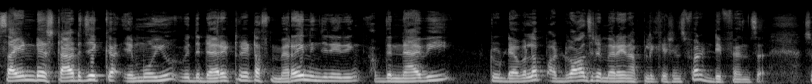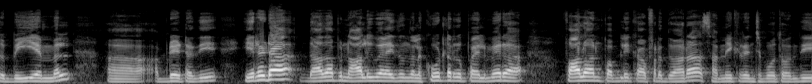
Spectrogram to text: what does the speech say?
signed a strategic MOU with directorate of marine engineering of the navy to develop advanced marine applications for defence so BML update అది. ఇరడా దాదాపు నాలుగు వేల ఐదు వందల కోట్ల రూపాయల మేర ఫాలో ఆన్ పబ్లిక్ ఆఫర్ ద్వారా సమీకరించబోతోంది.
